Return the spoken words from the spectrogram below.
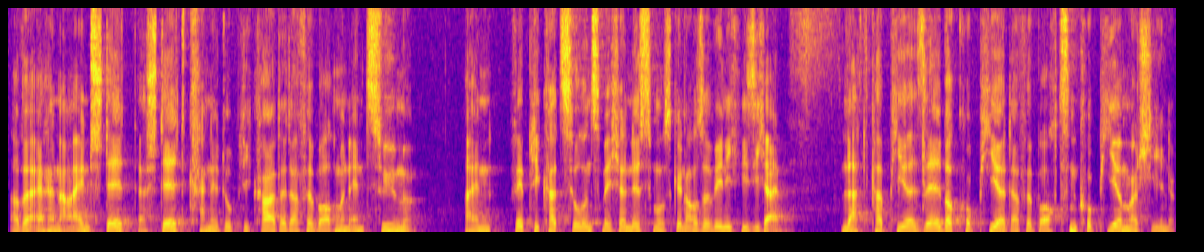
Aber RNA entstellt, erstellt keine Duplikate, dafür braucht man Enzyme, ein Replikationsmechanismus, genauso wenig wie sich ein Blatt Papier selber kopiert. Dafür braucht es eine Kopiermaschine.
